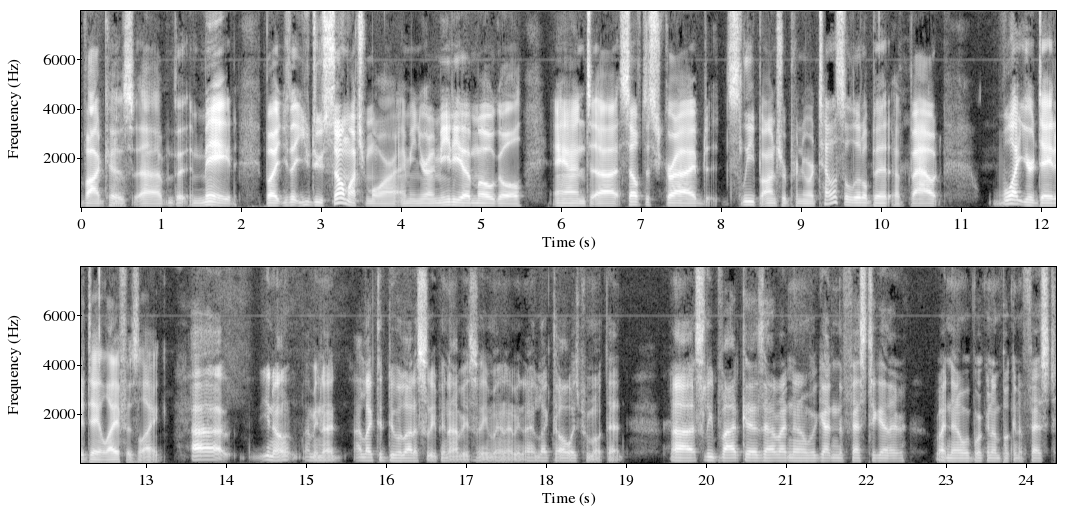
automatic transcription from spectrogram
vodkas uh, made. But you, that you do so much more. I mean, you're a media mogul and uh, self-described sleep entrepreneur. Tell us a little bit about what your day-to-day life is like. Uh, you know, I mean, I I like to do a lot of sleeping, obviously, man. I mean, I like to always promote that. Uh, Sleep Vodka is out right now. We're getting the fest together. Right now, we're working on booking a fest.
